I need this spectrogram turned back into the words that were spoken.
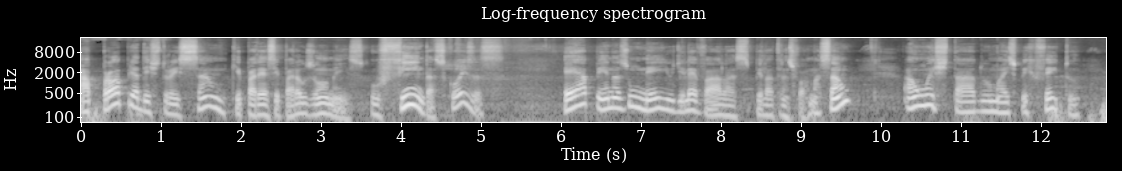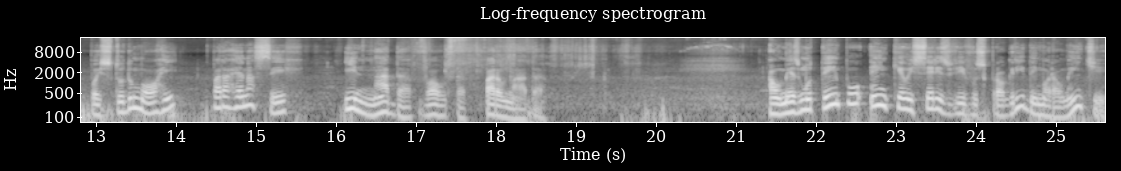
A própria destruição, que parece para os homens o fim das coisas, é apenas um meio de levá-las pela transformação a um estado mais perfeito, pois tudo morre para renascer e nada volta para o nada. Ao mesmo tempo em que os seres vivos progridem moralmente,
